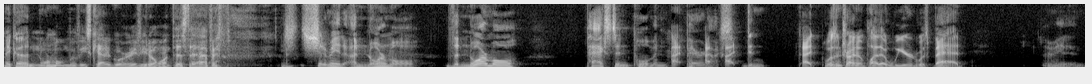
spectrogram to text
Make a normal movies category if you don't want this to happen. Should have made a normal, the normal Paxton Pullman I, paradox. I, I didn't. I wasn't trying to imply that weird was bad. I mean,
